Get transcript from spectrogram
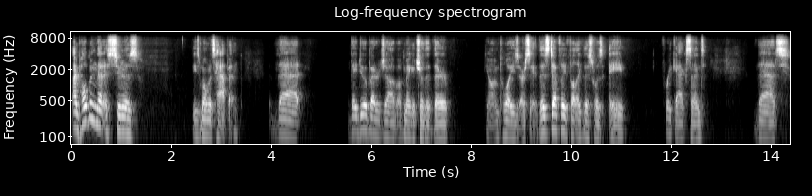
I'm hoping that as soon as these moments happen, that they do a better job of making sure that their you know employees are safe. This definitely felt like this was a freak accent that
